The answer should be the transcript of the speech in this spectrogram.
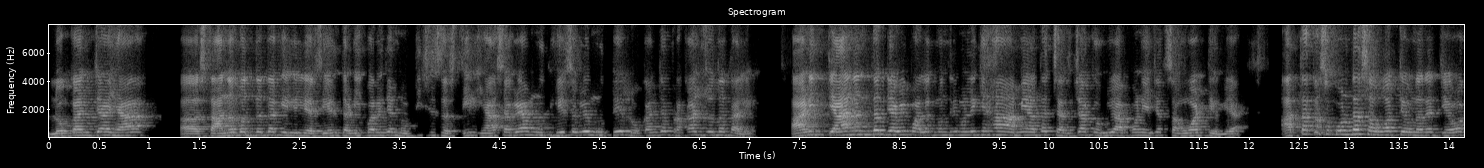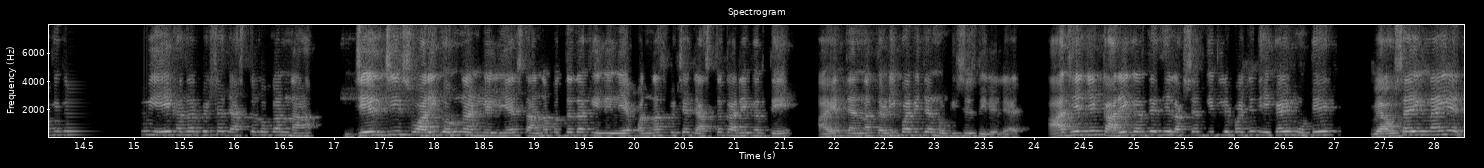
लोकांच्या ह्या स्थानबद्धता केलेली असेल तडीपारीच्या नोटिसेस असतील ह्या सगळ्या हे सगळे मुद्दे लोकांच्या प्रकाश जोतात आले. आणि त्यानंतर ज्यावेळी पालकमंत्री म्हणले की हा आम्ही आता चर्चा करूया आपण याच्यात संवाद ठेवूया. आता कसं कोणता संवाद ठेवणार आहे? जेव्हा की तुम्ही एक हजारपेक्षा जास्त लोकांना जेलची स्वारी करून आणलेली आहे स्थानबद्धता केलेली आहे पन्नासपेक्षा जास्त कार्यकर्ते आहेत त्यांना तडीपारीच्या नोटिसेस दिलेल्या आहेत. आज हे जे कार्यकर्ते हे लक्षात घेतले पाहिजेत हे काही मोठे व्यावसायिक नाही आहेत.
